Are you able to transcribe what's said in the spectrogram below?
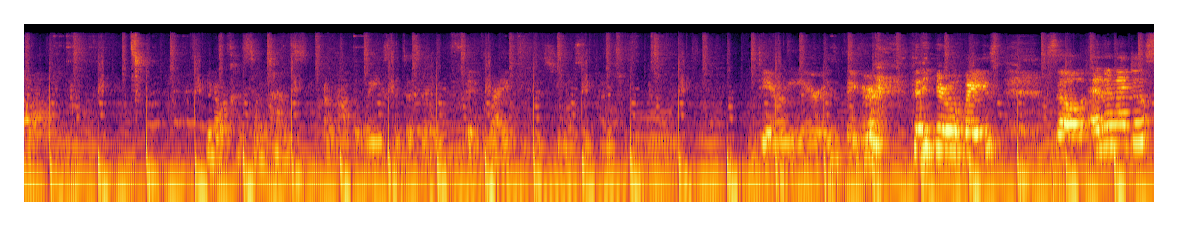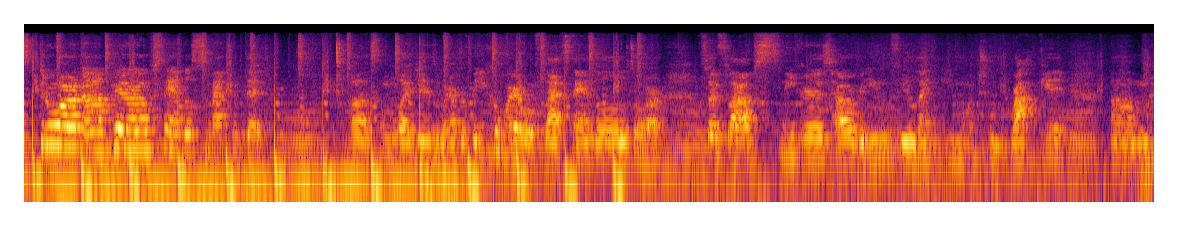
um, you know because sometimes around the waist it doesn't fit right because you know sometimes your derriere is bigger than your waist so and then I just threw on a pair of sandals to match with it uh, some wedges, or whatever. But you can wear it with flat sandals or flip-flops, sneakers, however you feel like you want to rock it. Um,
